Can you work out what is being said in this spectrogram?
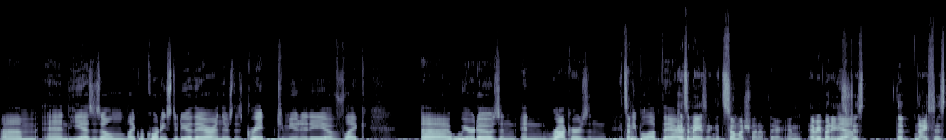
um, and he has his own like recording studio there and there's this great community of like uh, weirdos and, and rockers and It's a- people up there It's amazing. It's so much fun up there, and everybody's Yeah. just the nicest,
